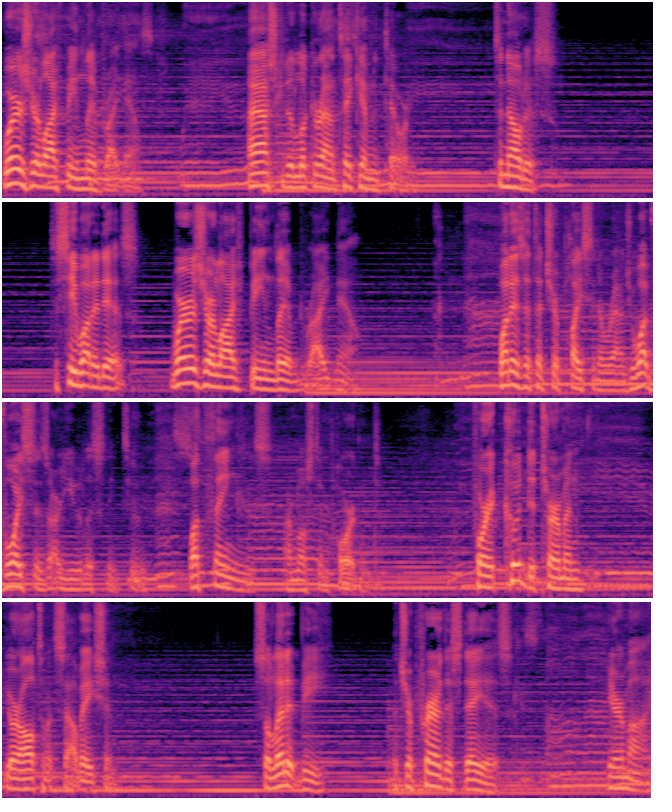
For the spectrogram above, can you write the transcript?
Where is your life being lived right now? I ask you to look around, take inventory, to notice, to see what it is. Where is your life being lived right now? What is it that you're placing around you? What voices are you listening to? What things are most important? For it could determine your ultimate salvation. So let it be that your prayer this day is Here am I.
